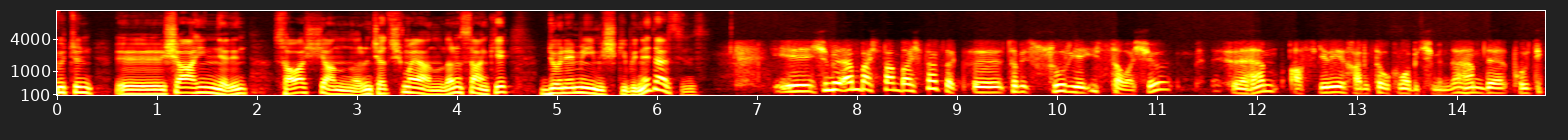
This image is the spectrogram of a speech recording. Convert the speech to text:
bütün e, şahinlerin, savaş yanlıların, çatışma yanlıların sanki dönemiymiş gibi. Ne dersiniz? Ee, Şimdi en baştan başlarsak e, tabii Suriye iç savaşı e, hem askeri harita okuma biçiminde hem de politik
